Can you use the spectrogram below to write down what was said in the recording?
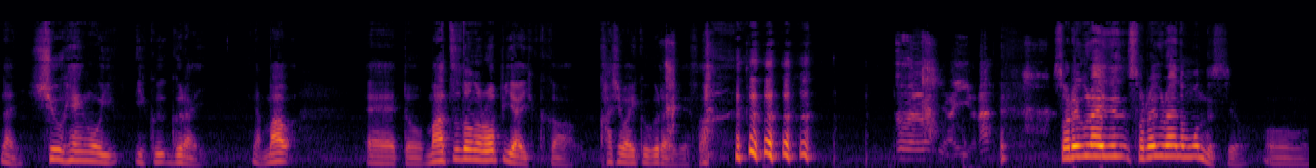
何？周辺をい行くぐらい。なま、えっ、と、松戸のロピア行くか、柏行くぐらいでさ、それはいいよな。それぐらいで、それぐらいのもんですよ。うん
